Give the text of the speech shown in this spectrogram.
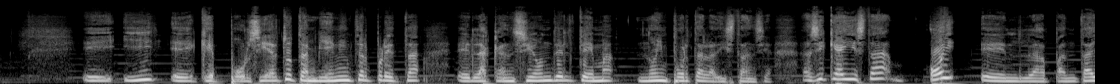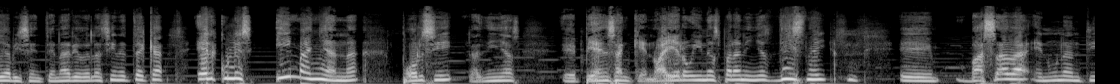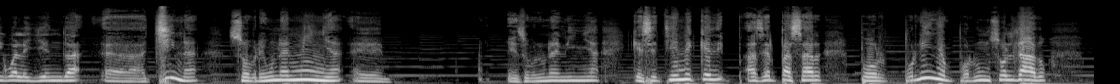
Y, eh, que por cierto también interpreta eh, la canción del tema No importa la distancia. Así que ahí está, hoy en la pantalla bicentenario de la Cineteca, Hércules y mañana, por si las niñas eh, piensan que no hay heroínas para niñas, Disney eh, basada en una antigua leyenda eh, china sobre una niña. Eh, sobre una niña que se tiene que hacer pasar por, por niño, por un soldado,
